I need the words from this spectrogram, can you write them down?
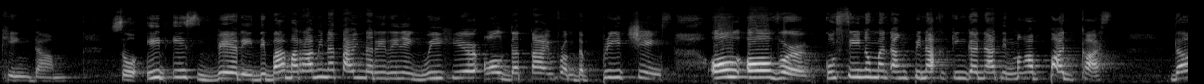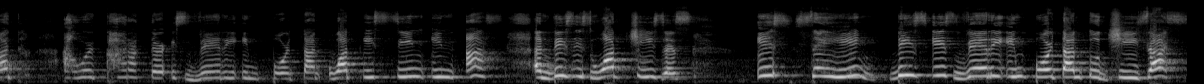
kingdom. So it is very, di ba, marami na tayong naririnig. We hear all the time from the preachings all over, kung sino man ang pinakikinggan natin, mga podcast, that our character is very important. What is seen in us. And this is what Jesus is saying. This is very important to Jesus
